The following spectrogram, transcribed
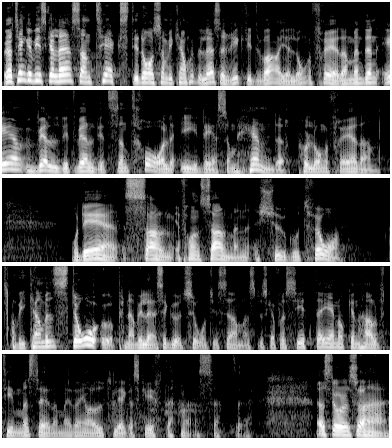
Och jag tänker att vi ska läsa en text idag som vi kanske inte läser riktigt varje långfredag, men den är väldigt, väldigt central i det som händer på långfredagen. Och det är psalm, från salmen 22. Och vi kan väl stå upp när vi läser Guds ord tillsammans. Du ska få sitta i en och en halv timme sedan medan jag utlägger skriften. Så att, eh, här står det så här.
